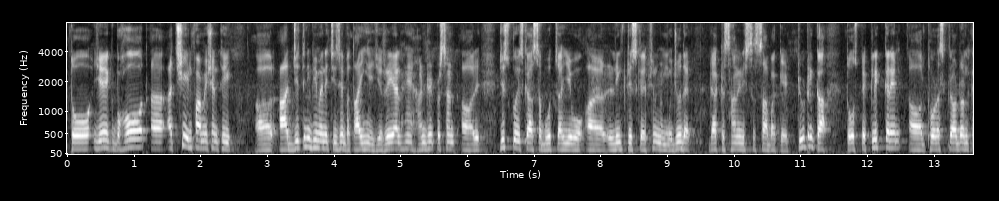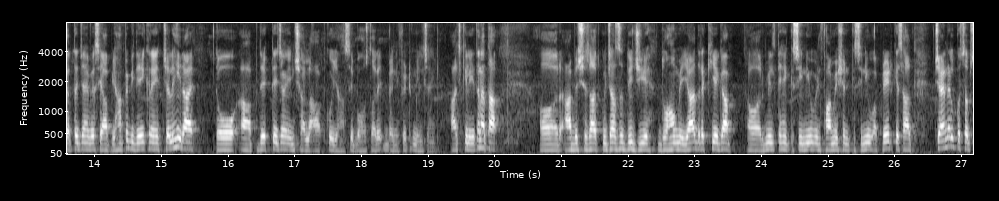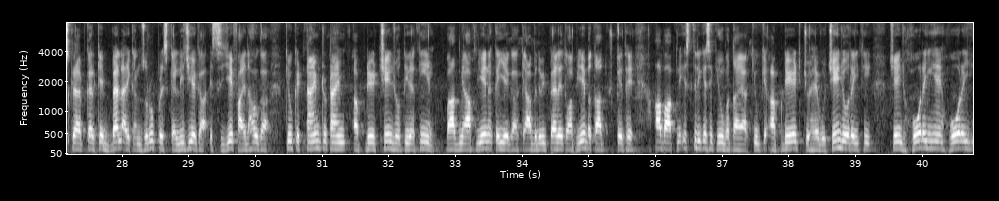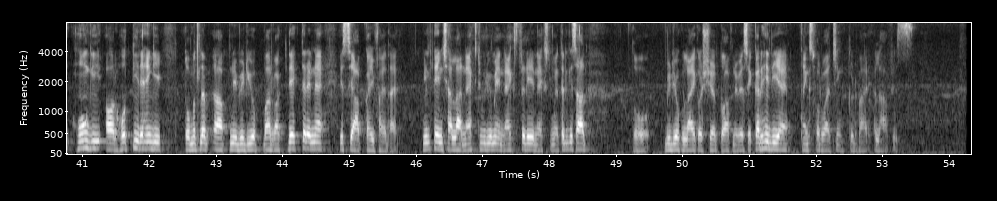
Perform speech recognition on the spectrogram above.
تو یہ ایک بہت اچھی انفارمیشن تھی۔ اور آج جتنی بھی میں نے چیزیں بتائی ہیں، یہ ریئل ہیں ہنڈریڈ پرسنٹ اور جس کو اس کا ثبوت چاہیے، وہ لنک ڈسکرپشن میں موجود ہے۔ ڈاکٹر ثانی نصر صاحبہ کے ٹویٹر کا۔ تو اس پہ کلک کریں اور تھوڑا اسکرال ڈاؤن کرتے جائیں۔ ویسے آپ یہاں پہ بھی دیکھ رہے ہیں، چل ہی رہا ہے۔ تو آپ دیکھتے جائیں، انشاءاللہ آپ کو یہاں سے بہت سارے بینیفٹ مل جائیں گے۔ آج کے لیے اتنا تھا۔ اور عابد شہزاد کو اجازت دیجیے دعاؤں میں یاد رکھیے گا اور ملتے ہیں کسی نیو انفارمیشن کسی نیو اپڈیٹ کے ساتھ۔ چینل کو سبسکرائب کر کے بیل آئیکن ضرور پریس کر لیجیے گا، اس سے یہ فائدہ ہوگا کیونکہ time to time update change ہوتی رہتی ہیں۔ بعد میں آپ یہ نہ کہیے گا کہ عابد، ابھی پہلے تو آپ یہ بتا چکے تھے، اب آپ نے اس طریقے سے کیوں بتایا؟ کیونکہ اپڈیٹ جو ہے وہ چینج ہو رہی تھیں چینج ہو رہی ہیں، ہو رہی ہوں گی اور ہوتی رہیں گی۔ تو مطلب اپنی ویڈیو بار وقت دیکھتے رہنا ہے، اس سے آپ کا ہی فائدہ ہے۔ ملتے ہیں انشاءاللہ نیکسٹ ویڈیو میں نیکسٹ ڈے نیکسٹ میتھڈ کے ساتھ۔ تو ویڈیو کو لائک اور شیئر تو آپ نے ویسے کر ہی دیا ہے۔ Thanks for watching good bye اللہ حافظ۔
